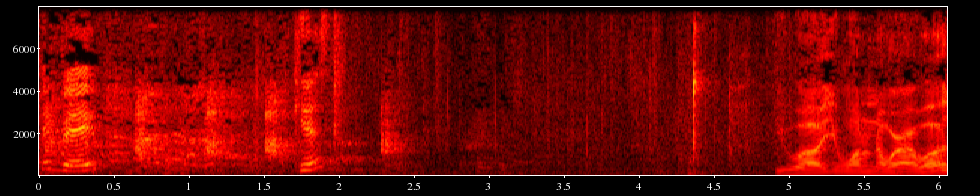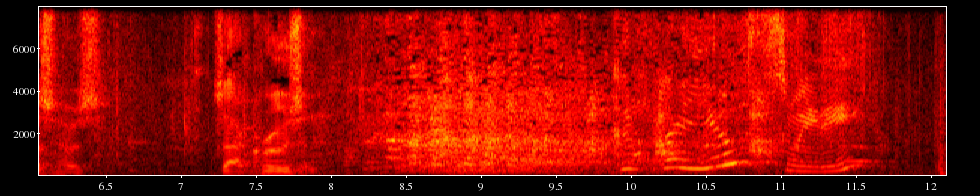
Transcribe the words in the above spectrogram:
Hey, babe. Kiss? You uh, you want to know where I was? I was, was out cruising. Good for you, sweetie. I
